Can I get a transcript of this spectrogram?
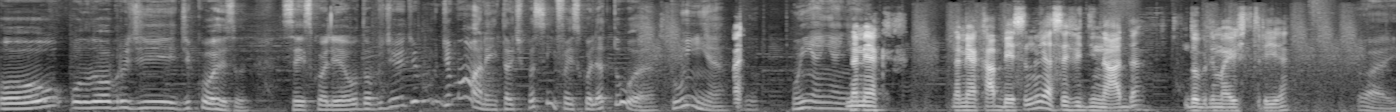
ou o dobro de, de coisa? Você escolheu o dobro de, de, de money. Então, tipo assim, foi escolha tua. Tuinha. Mas... Unha. Na minha, na minha cabeça não ia servir de nada. Dobro de maestria. Uai.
